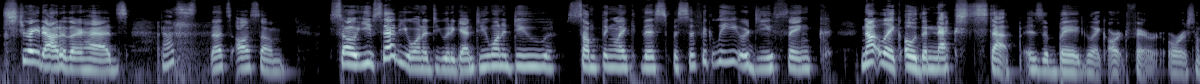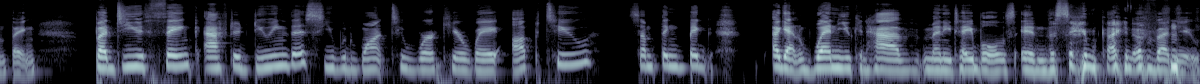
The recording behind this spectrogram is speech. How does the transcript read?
straight out of their heads. That's that's awesome. So you said you want to do it again. Do you want to do something like this specifically or do you think not like oh the next step is a big like art fair or something. But do you think after doing this you would want to work your way up to something big? Again when you can have many tables in the same kind of venue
